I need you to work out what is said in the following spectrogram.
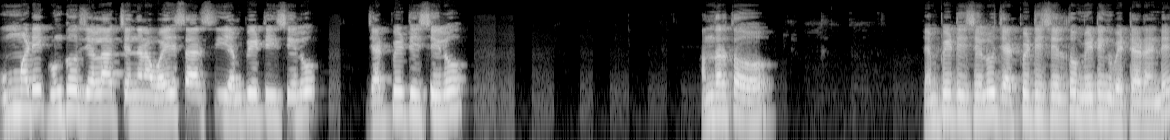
ఉమ్మడి గుంటూరు జిల్లాకు చెందిన వైఎస్ఆర్సీ ఎంపీటీసీలు జడ్పీటీసీలు అందరితో ఎంపీటీసీలు జడ్పీటీసీలతో మీటింగ్ పెట్టాడండి.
